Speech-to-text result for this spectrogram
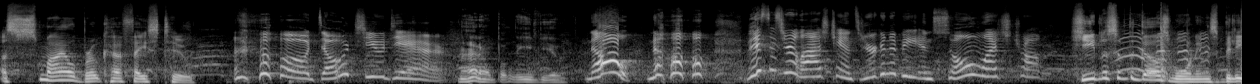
A smile broke her face too. Oh, don't you dare. I don't believe you. No, no. This is your last chance. You're going to be in so much trouble. Heedless of the girl's warnings, Billy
